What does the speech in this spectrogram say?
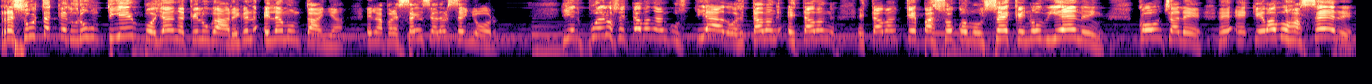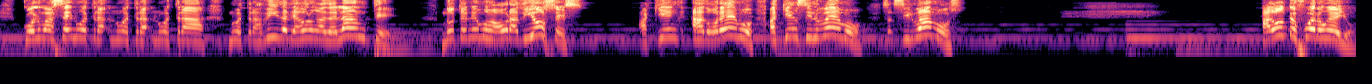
resulta que duró un tiempo allá en aquel lugar, en, la montaña, en la presencia del Señor. Y el pueblo se estaban angustiados, estaban, estaban, estaban, ¿qué pasó con Moisés? Que no vienen. Conchale, eh, eh, ¿qué vamos a hacer? ¿Cuál va a ser nuestra, nuestra, nuestra, nuestra vida de ahora en adelante? No tenemos ahora dioses a quien adoremos, a quien sirvemos, sirvamos. ¿A dónde fueron ellos?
